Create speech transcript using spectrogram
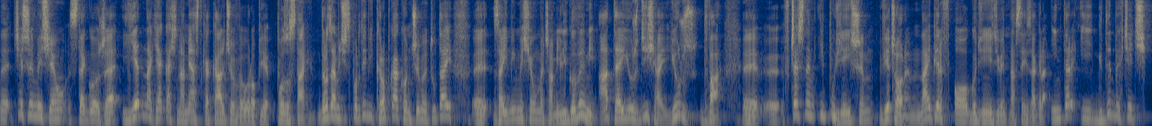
E, Cieszymy się z tego, że jednak jakaś namiastka calcio w Europie pozostaje. Drodzy amici sportivi, kropka, kończymy tutaj. Zajmijmy się meczami ligowymi, a te już dzisiaj, już dwa. Wczesnym i późniejszym wieczorem. Najpierw o godzinie 19 zagra Inter i gdyby chcieć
